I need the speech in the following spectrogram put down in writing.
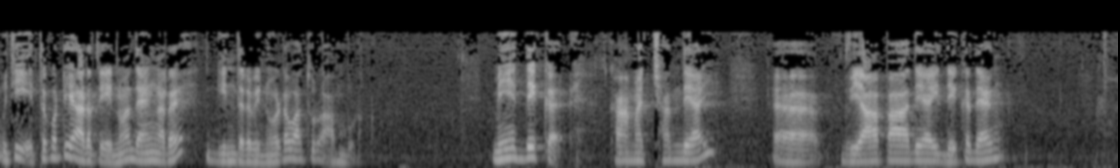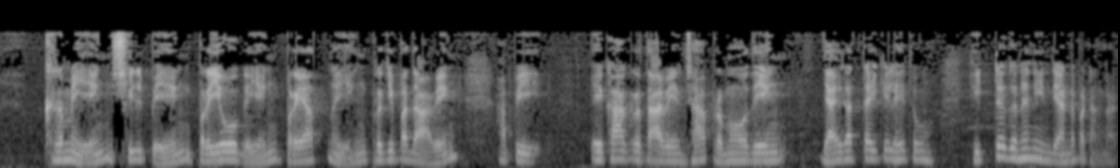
ඉතින් එතකොට යාර තේනවා දැන් අර ගින්දර වෙනුවට වතුර අම්බුණා. මේ දෙක කාමච්ඡන්දයයි ව්‍යාපාදයයි දෙක දැන් ක්‍රමයෙන් ශිල්පයෙන් ප්‍රයෝගයෙන් ප්‍රයත්නයෙන් ප්‍රතිපදාවෙන් අපි ඒකාග්‍රතාවයෙන් සහ ප්‍රමෝදයෙන් ජයගත්තයි කියලා හිතමු. හිටගෙන නිඳ යන්න පටන් ගන්නවා.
